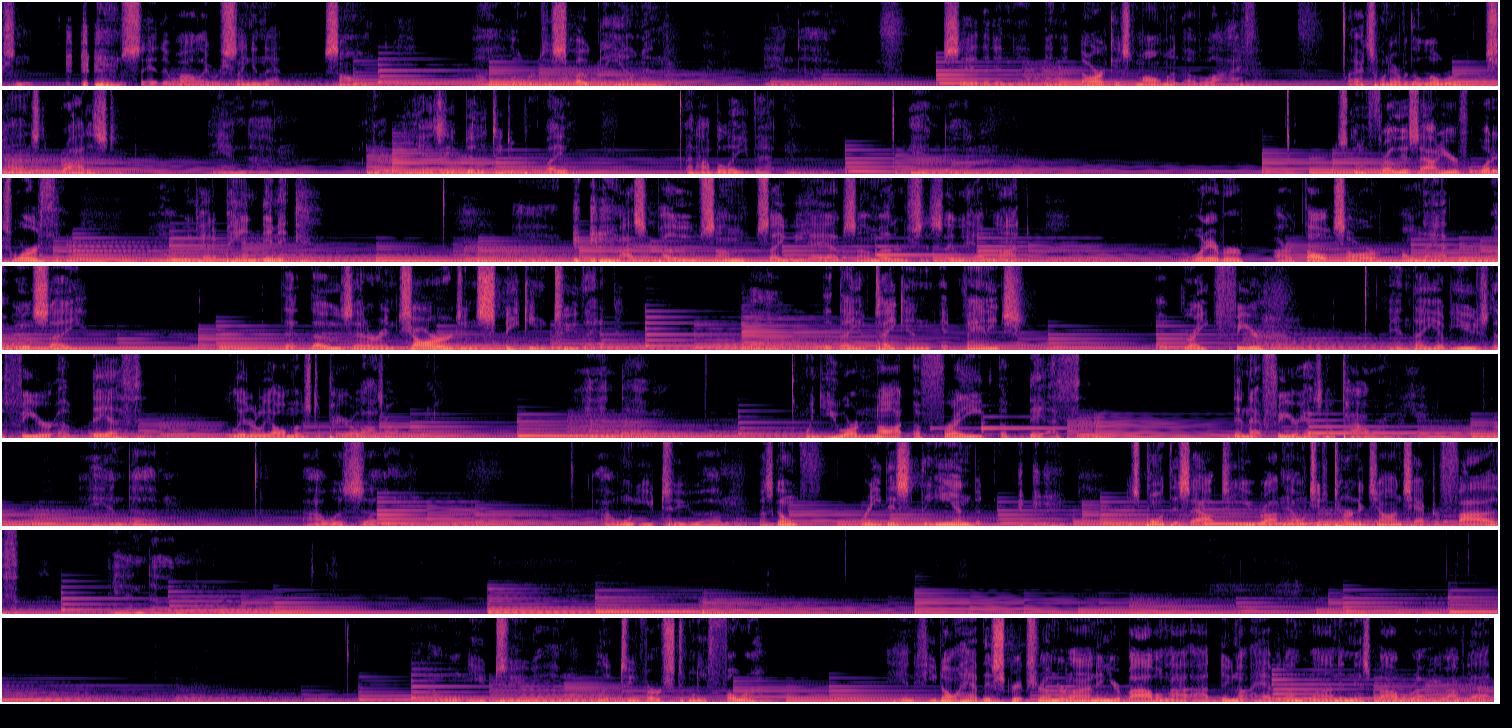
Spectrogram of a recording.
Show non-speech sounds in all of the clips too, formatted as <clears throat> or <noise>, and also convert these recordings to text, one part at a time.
Patterson <clears throat> said that while they were singing that song, uh, the Lord just spoke to him and and um, said that in the in the darkest moment of life, that's whenever the Lord shines the brightest, and um, whenever He has the ability to prevail. And I believe that. And um, just going to throw this out here for what it's worth. Uh, we've had a pandemic. Uh, <clears throat> I suppose some say we have, some others say we have not. But whatever our thoughts are on that, I will say that those that are in charge and speaking to that, uh, that they have taken advantage of great fear and they have used the fear of death literally almost to paralyze our world. And uh, when you are not afraid of death, then that fear has no power over you. And um, I was, um, I want you to, um, I was going to read this at the end, but just point this out to you right now. I want you to turn to John chapter 5 and. Um, verse 24. And if you don't have this scripture underlined in your Bible, and I, I do not have it underlined in this Bible right here, I've got.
